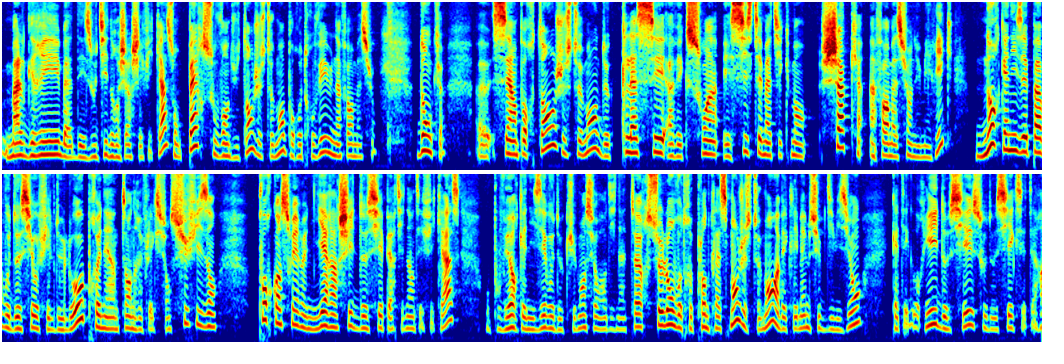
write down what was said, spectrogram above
malgré bah, des outils de recherche efficaces, on perd souvent du temps justement pour retrouver une information. Donc, euh, c'est important justement de classer avec soin et systématiquement chaque information numérique N'organisez pas vos dossiers au fil de l'eau, prenez un temps de réflexion suffisant pour construire une hiérarchie de dossiers pertinente et efficace. Vous pouvez organiser vos documents sur ordinateur selon votre plan de classement, justement, avec les mêmes subdivisions, catégories, dossiers, sous-dossiers, etc.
